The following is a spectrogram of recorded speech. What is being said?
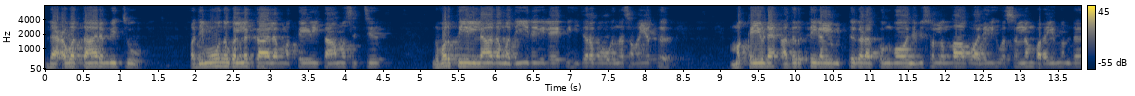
ദഅവത്ത് ആരംഭിച്ചു. പതിമൂന്ന് കൊല്ലക്കാലം മക്കയിൽ താമസിച്ച് നിവർത്തിയില്ലാതെ മദീനയിലേക്ക് ഹിജറ പോകുന്ന സമയത്ത് മക്കയുടെ അതിർത്തികൾ വിട്ടുകിടക്കുമ്പോ നബി സല്ലല്ലാഹു അലൈഹി വസല്ലം പറയുന്നുണ്ട്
